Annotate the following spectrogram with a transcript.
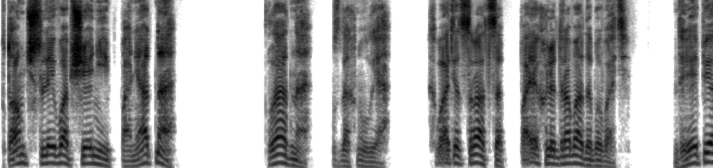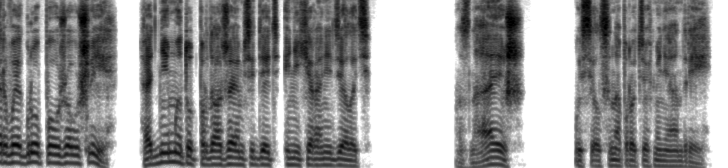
в том числе и в общении, понятно? Ладно, вздохнул я. Хватит сраться, поехали дрова добывать. Две первые группы уже ушли. Одни мы тут продолжаем сидеть и ни хера не делать. Знаешь, уселся напротив меня Андрей.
